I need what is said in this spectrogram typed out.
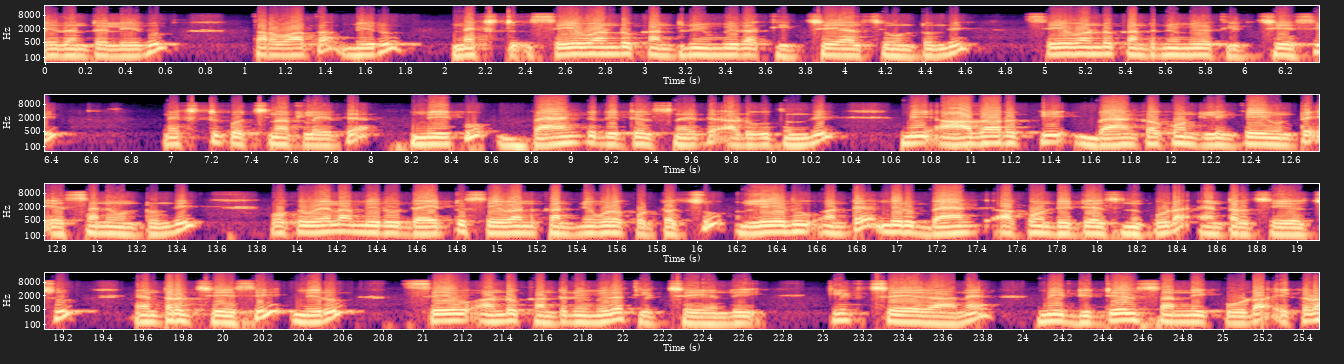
లేదంటే లేదు. తర్వాత మీరు నెక్స్ట్ సేవ్ అండ్ కంటిన్యూ మీద క్లిక్ చేయాల్సి ఉంటుంది. సేవ్ అండ్ కంటిన్యూ మీద క్లిక్ చేసి నెక్స్ట్కి వచ్చినట్లయితే మీకు బ్యాంక్ డీటెయిల్స్ని అయితే అడుగుతుంది. మీ ఆధార్కి బ్యాంక్ అకౌంట్ లింక్ అయి ఉంటే ఎస్ అని ఉంటుంది. ఒకవేళ మీరు డైరెక్ట్ సేవ్ అండ్ కంటిన్యూ కూడా కొట్టచ్చు. లేదు అంటే మీరు బ్యాంక్ అకౌంట్ డీటెయిల్స్ని కూడా ఎంటర్ చేయొచ్చు. ఎంటర్ చేసి మీరు సేవ్ అండ్ కంటిన్యూ మీద క్లిక్ చేయండి. క్లిక్ చేయగానే మీ డీటెయిల్స్ అన్నీ కూడా ఇక్కడ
